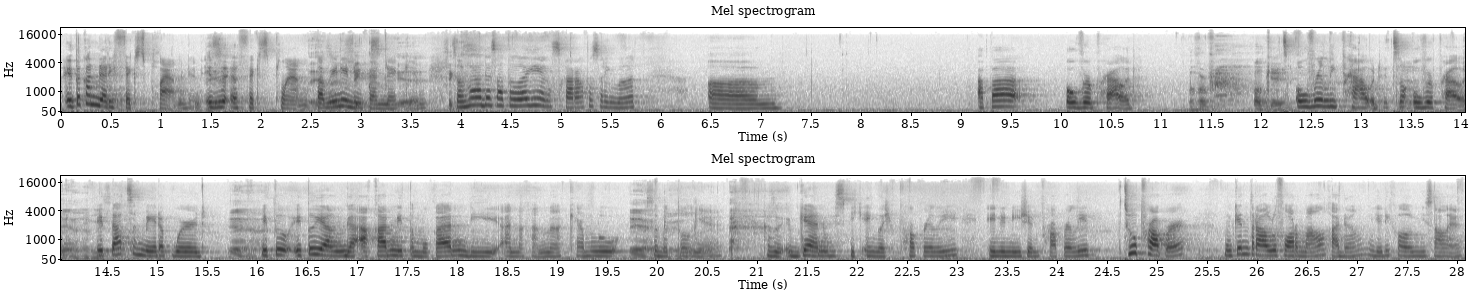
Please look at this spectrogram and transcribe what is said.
Itu kan dari fixed plan kan. Is it a fixed plan? Is Tapi ini fixed, dipendekin. yeah. Fixed. Sama ada satu lagi yang sekarang tuh sering banget um, apa over proud. over oke overly proud. It's not Yeah. over proud. Yeah, It, that's a made up word. Yeah. Itu itu yang nggak akan ditemukan di anak-anak Kemlu Yeah, sebetulnya. Because again, we speak English properly, Indonesian properly, too proper. Mungkin terlalu formal kadang. Jadi kalau misalnya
